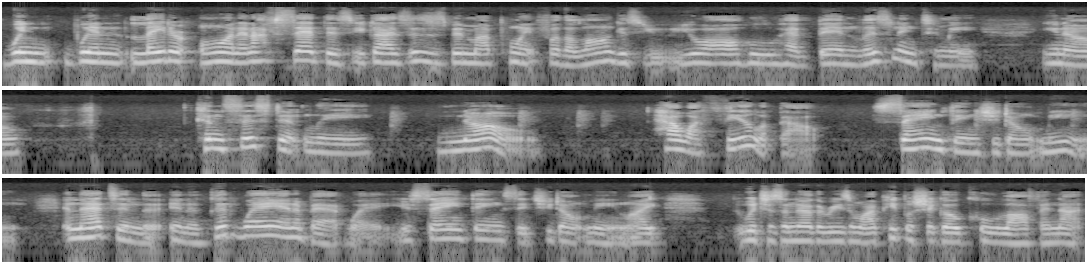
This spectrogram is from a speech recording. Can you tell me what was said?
when when later on and I've said this you guys this has been my point for the longest you you all who have been listening to me, you know, consistently know how I feel about saying things you don't mean. And that's in the in a good way and a bad way. You're saying things that you don't mean. Like which is another reason why people should go cool off and not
